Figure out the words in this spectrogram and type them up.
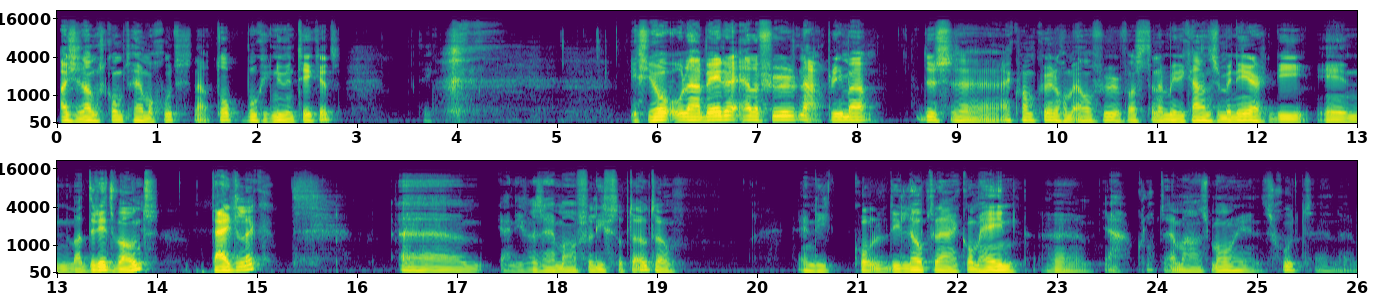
als je langskomt, helemaal goed. Nou, top. Boek ik nu een ticket. Ik zeg, joh, er? 11 uur. Nou, prima. Dus eh, hij kwam keurig om 11 uur. Was een Amerikaanse meneer die in Madrid woont. Tijdelijk. Ehm, ja, die was helemaal verliefd op de auto. En die, die loopt er eigenlijk omheen. Ehm, ja, klopt helemaal, is mooi en het is goed. En, ehm,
